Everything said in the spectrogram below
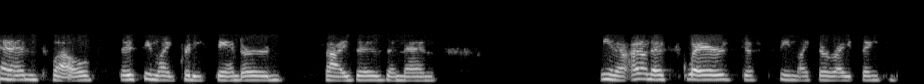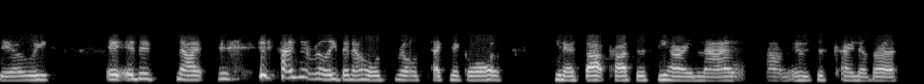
ten, twelve. 10, 12. Those seem like pretty standard sizes, and then you know I don't know squares just seem like the right thing to do. We it, it, it's not it hasn't really been a whole real technical you know thought process behind that Um, it was just kind of a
